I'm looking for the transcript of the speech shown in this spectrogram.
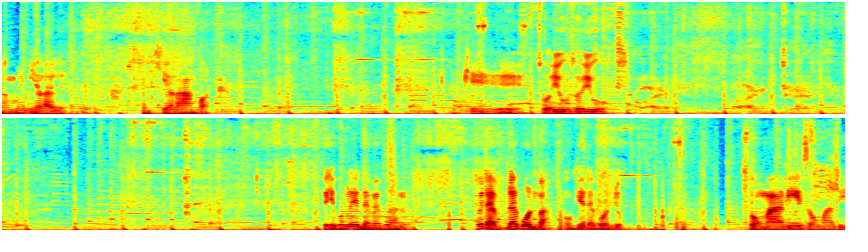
ยังไม่มีอะไรเลย ผมเคลียร์ล่างก่อน โอเค สวยอยู่สวยอยู่ เฮ้ยอย่าเพิ่งเล่นได้ไหมเพื่อนเฮ้ยแต่ได้บนปะโอเคได้บนอยู่ทรงมาดีทรงมาดี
